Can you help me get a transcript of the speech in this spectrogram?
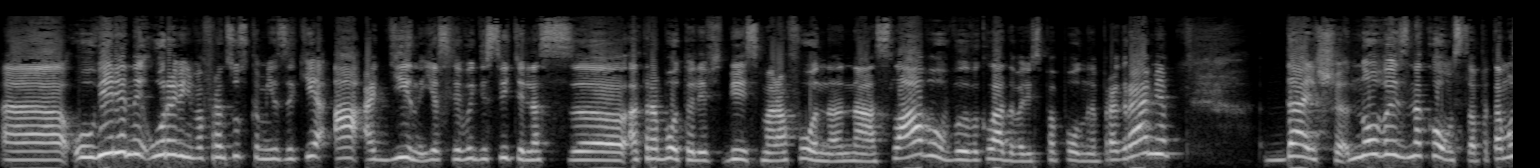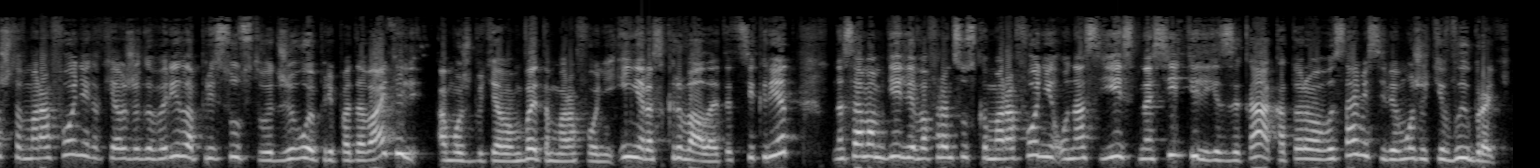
Uh, уверенный уровень во французском языке А1, если вы действительно с, отработали весь марафон на славу, вы выкладывались по полной программе. Дальше, новые знакомства, потому что в марафоне, как я уже говорила, присутствует живой преподаватель, а может быть я вам в этом марафоне и не раскрывала этот секрет. На самом деле во французском марафоне у нас есть носитель языка, которого вы сами себе можете выбрать.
